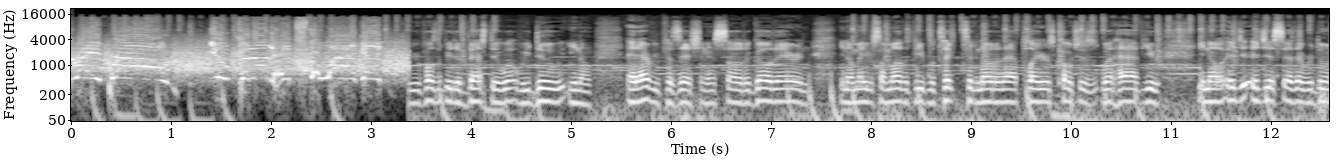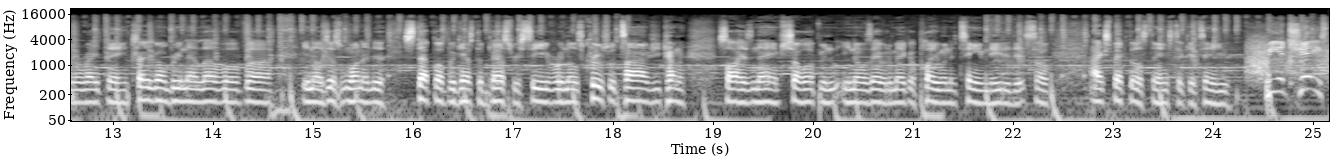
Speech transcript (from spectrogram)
Trey Brown. You cannot hitch the wagon. We're supposed to be the best at what we do, you know, at every position. And so to go there and, you know, maybe some other people took, took note of that, players, coaches, what have you, you know, it, it just says that we're doing the right thing. Trey's going to bring that level of, uh, you know, just wanting to step up against the best receiver in those crucial times. You kind of saw his name show up and, you know, was able to make a play when the team needed it. So I expect those things to continue. Being chased.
